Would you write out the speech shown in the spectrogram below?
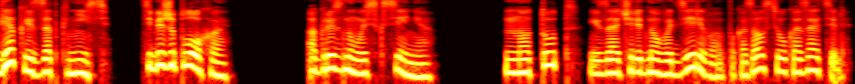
Ляг и заткнись. Тебе же плохо!» Огрызнулась Ксения. Но тут из-за очередного дерева показался указатель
